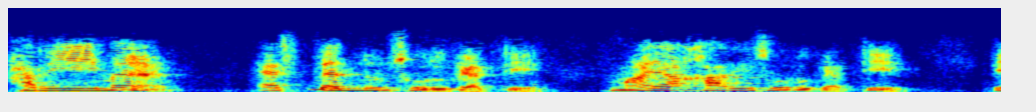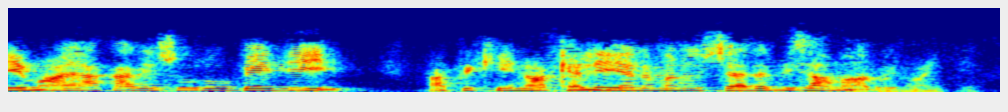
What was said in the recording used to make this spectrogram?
හරීම ඇස් බැඳුම් ස්වරූපයක් තියෙනවා. මායාකාරී ස්වරූපයක් තියෙන. ඒ මායාකාරී ස්වරූපේදී අපි කියනවා කැලේ යන මනුස්සයාට දිශා මාරු වෙනවා කියලා.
